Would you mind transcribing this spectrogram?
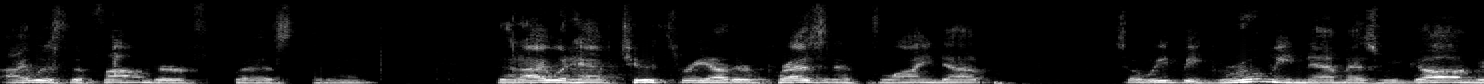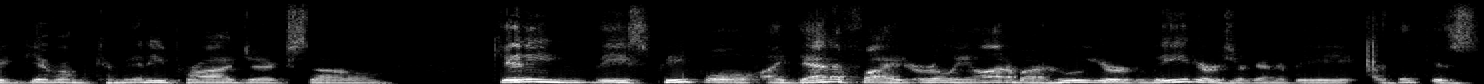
I was the founder president, that I would have two, three other presidents lined up so we'd be grooming them as we go and we'd give them committee projects. So getting these people identified early on about who your leaders are going to be, I think is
